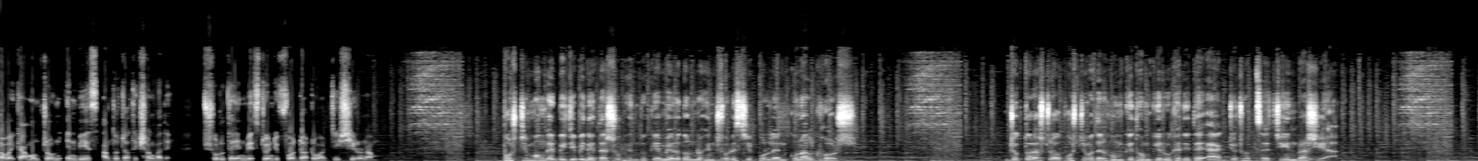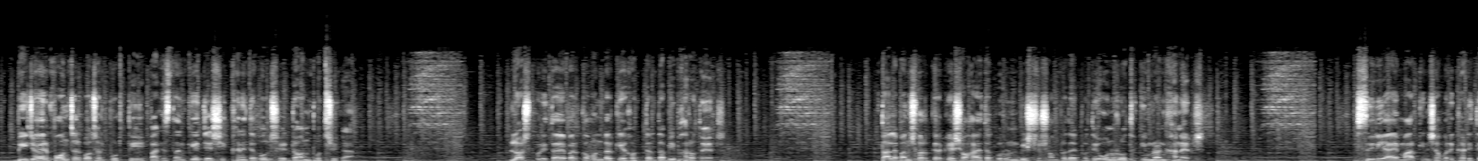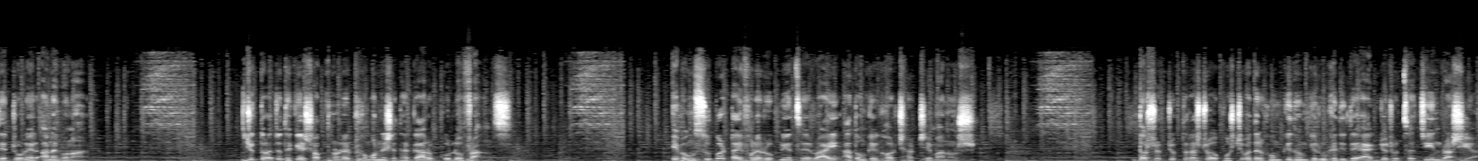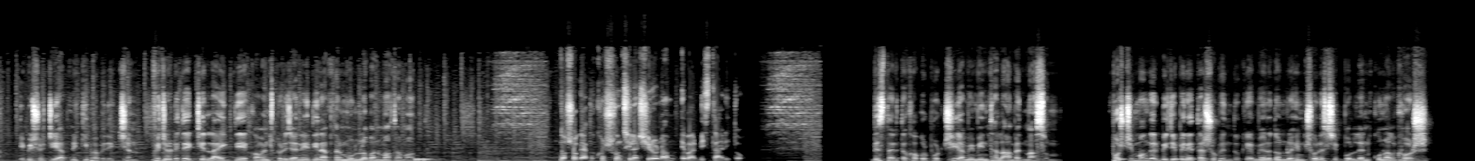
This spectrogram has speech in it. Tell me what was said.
সবাইকে আমন্ত্রণ এনবিএস আন্তর্জাতিক সংবাদে। শুরুতে এনবিএস টোয়েন্টি ফোর ডট ওয়ার্জি শিরোনাম। পশ্চিমবঙ্গের বিজেপি নেতা শুভেন্দুকে মেরুদণ্ডহীন সরীসৃপ বললেন কুণাল ঘোষ। যুক্তরাষ্ট্র ও পশ্চিমাদের হুমকি ধমকি রুখে দিতে একজোট হচ্ছে চীন, রাশিয়া। বিজয়ের পঞ্চাশ বছর পূর্তি, পাকিস্তানকে যে শিক্ষা নিতে বলছে ডন পত্রিকা। লস্করি তাইবার কমান্ডারকে হত্যার দাবি ভারতের। তালেবান সরকারকে সহায়তা করুন, বিশ্ব সম্প্রদায়ের প্রতি অনুরোধ ইমরান খানের। সিরিয়ায় মার্কিন সামরিক ঘাঁটিতে ড্রোনের আনাগোনা। যুক্তরাজ্য থেকে সব ধরনের ভ্রমণ নিষেধাজ্ঞা আরোপ করল ফ্রান্স। এবং সুপার টাইফুনের রূপ নিয়েছে রায়, আতঙ্কে ঘর ছাড়ছে মানুষ। দর্শক যুক্তরাষ্ট্র ও পশ্চিমাদের হুমকি ধুমকি রুখে দিতে একজোট হচ্ছে চীন রাশিয়া। এ বিষয়টি আপনি কীভাবে দেখছেন? ভিডিওটিতে একটি লাইক দিয়ে কমেন্ট করে জানিয়ে দিন আপনার মূল্যবান মতামত। দর্শক এতক্ষণ শুনছিলেন শিরোনাম এবার বিস্তারিত। বিস্তারিত খবর পড়ছি আমি মিনথাল আহমেদ মাসুম। পশ্চিমবঙ্গের বিজেপি নেতা শুভেন্দুকে মেরুদণ্ডহীন সরীসৃপ বললেন কুণাল ঘোষ।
